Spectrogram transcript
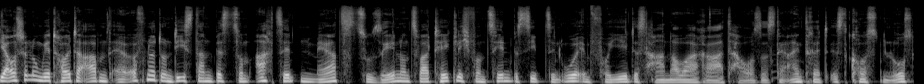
Die Ausstellung wird heute Abend eröffnet und die ist dann bis zum 18. März zu sehen und zwar täglich von 10 bis 17 Uhr im Foyer des Hanauer Rathauses. Der Eintritt ist kostenlos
